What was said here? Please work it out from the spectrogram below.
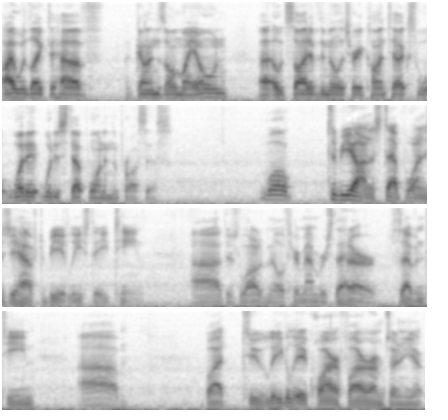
I would like to have guns on my own uh, outside of the military context. What it, what is step one in the process? Well, to be honest, step one is you have to be at least 18. Uh, there's a lot of military members that are 17. Um, but to legally acquire firearms on your,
